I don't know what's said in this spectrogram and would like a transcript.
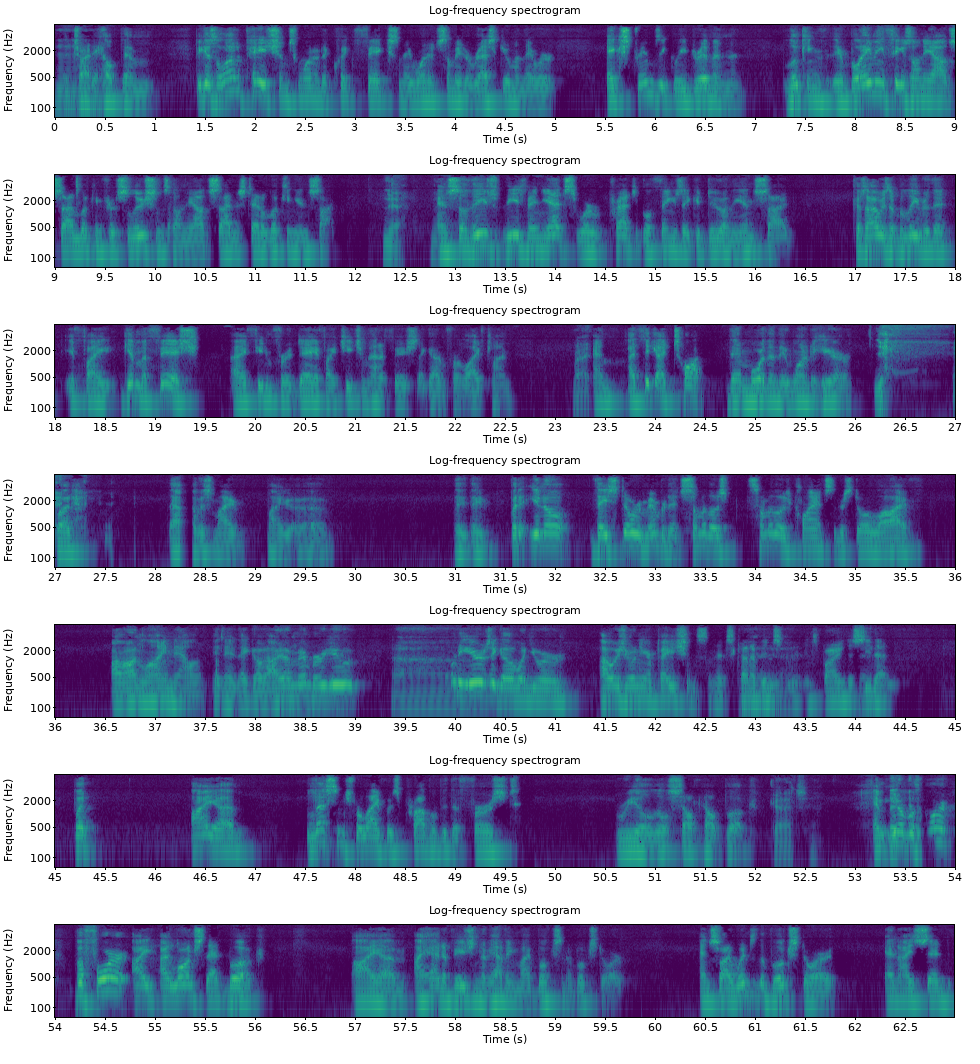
to Mm. try to help them because a lot of patients wanted a quick fix and they wanted somebody to rescue them and they were extrinsically driven looking they're blaming things on the outside looking for solutions on the outside instead of looking inside Yeah. and so these these vignettes were practical things they could do on the inside because i was a believer that if i give them a fish i feed them for a day if i teach them how to fish i got them for a lifetime Right. and I think I taught them more than they wanted to hear. Yeah. But that was my my. Uh, they they but you know they still remembered it. Some of those some of those clients that are still alive are online now, and they, they go, "I remember you Uh, 40 years ago when you were I was one of your patients," and it's kind of ins- yeah. inspiring to see Yeah. that. But I um, lessons for life was probably the first real little self help book. Gotcha. And you know, before before I, I launched that book, I um, I had a vision of having my books in a bookstore, and so I went to the bookstore, and I said,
